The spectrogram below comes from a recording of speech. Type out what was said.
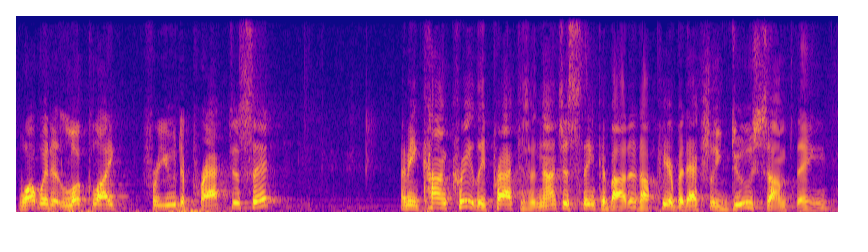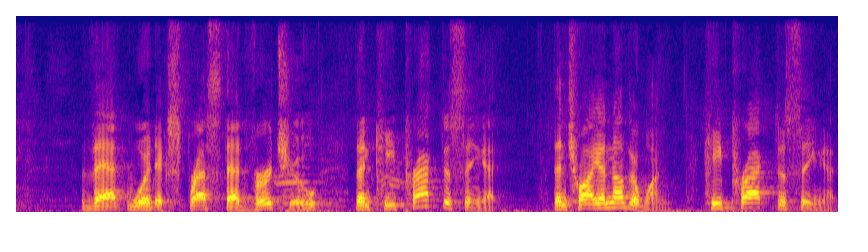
What would it look like for you to practice it? I mean, concretely practice it, not just think about it up here, but actually do something that would express that virtue, then keep practicing it. Then try another one. Keep practicing it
